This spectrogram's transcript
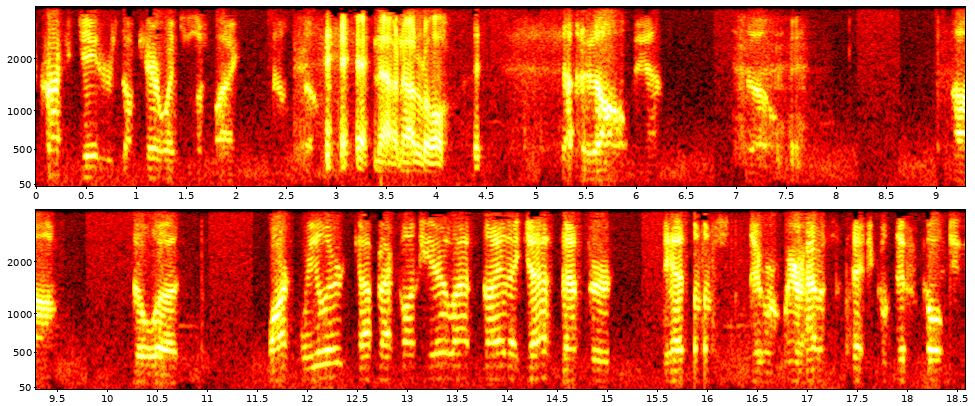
the crockett gators don't care what you look like. So no, not at all. not at all, man. So um, so uh, Mark Wheeler got back on the air last night, I guess, after they had some. They were we were having some technical difficulties.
